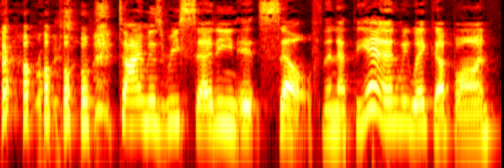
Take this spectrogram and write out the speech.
go. Right. Time is resetting itself. Then at the end, we wake up on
